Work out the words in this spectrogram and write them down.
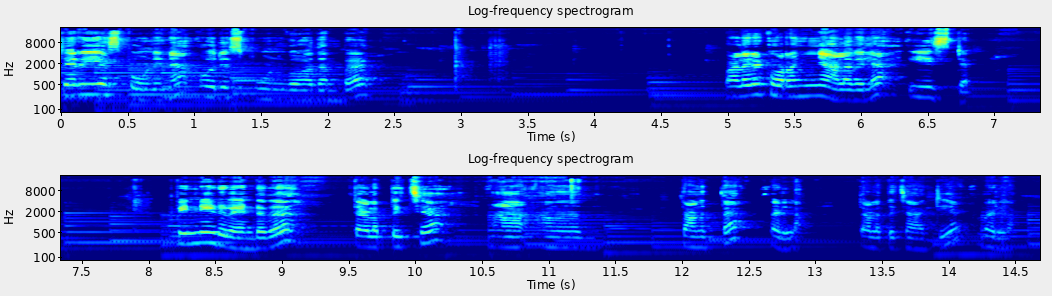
ചെറിയ സ്പൂണിന് ഒരു സ്പൂൺ ഗോതമ്പ്. വളരെ കുറഞ്ഞ അളവിൽ ഈസ്റ്റ് പിന്നീട് വേണ്ടത് തിളപ്പിച്ച തണുത്ത വെള്ളം തിളപ്പിച്ചാറ്റിയ വെള്ളം.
